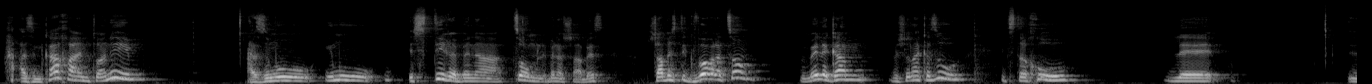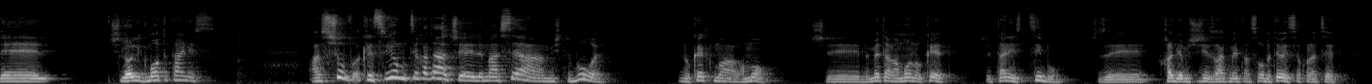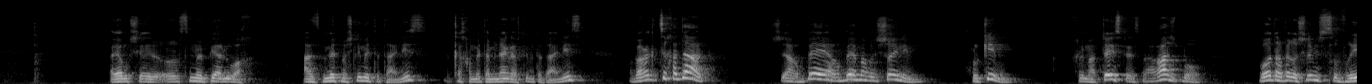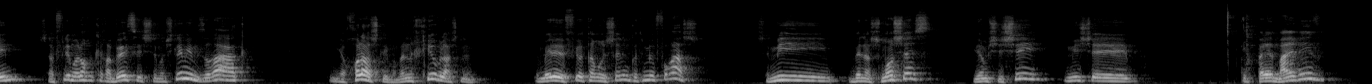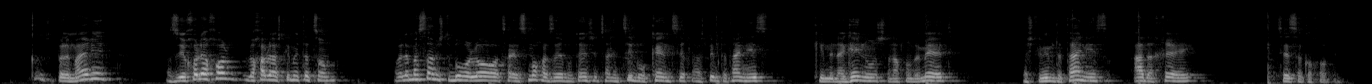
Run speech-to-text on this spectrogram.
אז אם ככה, הם טוענים, אז אם הוא, אם הוא הסתירה בין הצום לבין השבס, שבס תגבור על הצום. ומילא גם בשנה כזו, יצטרכו ל... ל... שלא לגמור את הטייניס. אז שוב, רק לסיום צריך לדעת שלמעשה המשתבורה נוקט כמו הרמו, שבאמת הרמו נוקט, שטייניס ציבו, שזה אחד יום שישי, זה רק מת עשור בטבע, יכול לצאת. היום כשעושים על פי הלוח, אז באמת משלים את הטייניס, וככה מת המנהג להשלים את הטייניס, אבל רק צריך לדעת שהרבה הרבה מהראשונים חולקים, החל מהטייספס והרשבו, ועוד הרבה ראשונים שסוברים, שאפילו מלוך כרבייסי שמשלימים זה רק, הוא יכול להשלים, אבל אין חיוב להשלים. ומילא לפי אותם ראשונים כותבים מפורש, שמי בין השמושס, ביום שישי, מי שהתפלל מייריב, שהתפלל מייריב, אז הוא יכול לאכול, לא חייב להשלים את הצום. אבל למעשה המשתבור לא רצה לסמוך על זה, והוא טוען שצאני ציבור כן צריך להשלים את הטייניס, כי מנהגנו שאנחנו באמת משלימים את הטייניס עד אחרי צס הכוכבים.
